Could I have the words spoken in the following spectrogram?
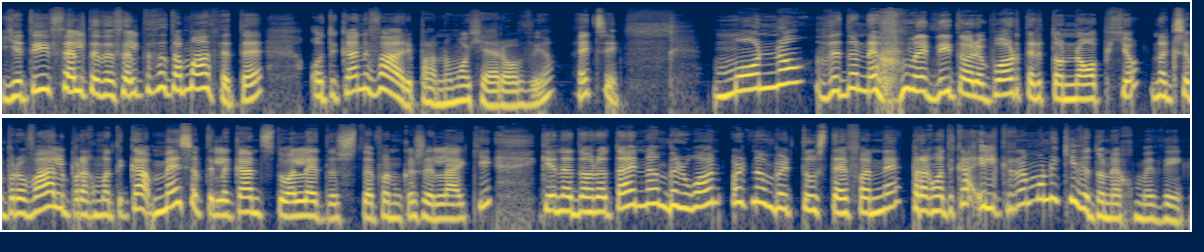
γιατί θέλετε δεν θέλετε θα τα μάθετε, ότι κάνει βάρη πάνω μου, όχι αερόβιο, έτσι. Μόνο δεν τον έχουμε δει το ρεπόρτερ τον όποιο να ξεπροβάλλει πραγματικά μέσα από τη λεκάνη της τουαλέτας του Στέφανου Κασελάκη και να τον ρωτάει number one or number two Στέφανε. Πραγματικά, ειλικρινά, μόνο εκεί δεν τον έχουμε δει.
